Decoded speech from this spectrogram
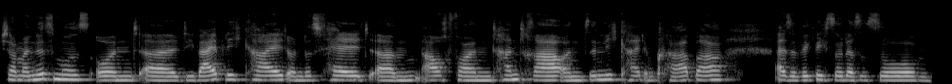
Schamanismus und äh, die Weiblichkeit und das Feld ähm, auch von Tantra und Sinnlichkeit im Körper. Also wirklich so, dass es so,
